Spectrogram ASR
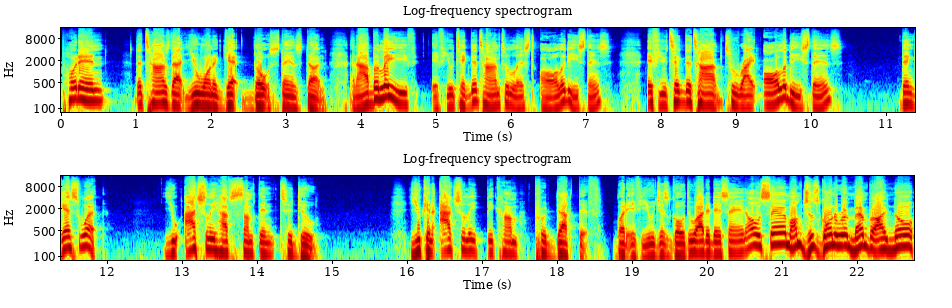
put in the times that you want to get those things done. And I believe if you take the time to list all of these things, if you take the time to write all of these things, then guess what? You actually have something to do. You can actually become productive. But if you just go throughout the day saying, "Oh, Sam, I'm just going to remember. I know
